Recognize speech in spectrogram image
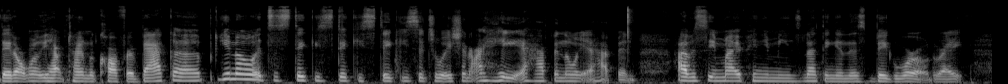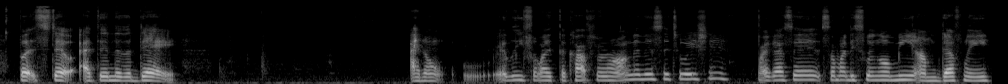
They don't really have time to call for backup. You know, it's a sticky, sticky, sticky situation. I hate it happened the way it happened. Obviously, my opinion means nothing in this big world, right? But still, at the end of the day, I don't really feel like the cops are wrong in this situation. Like I said, somebody swing on me, I'm definitely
